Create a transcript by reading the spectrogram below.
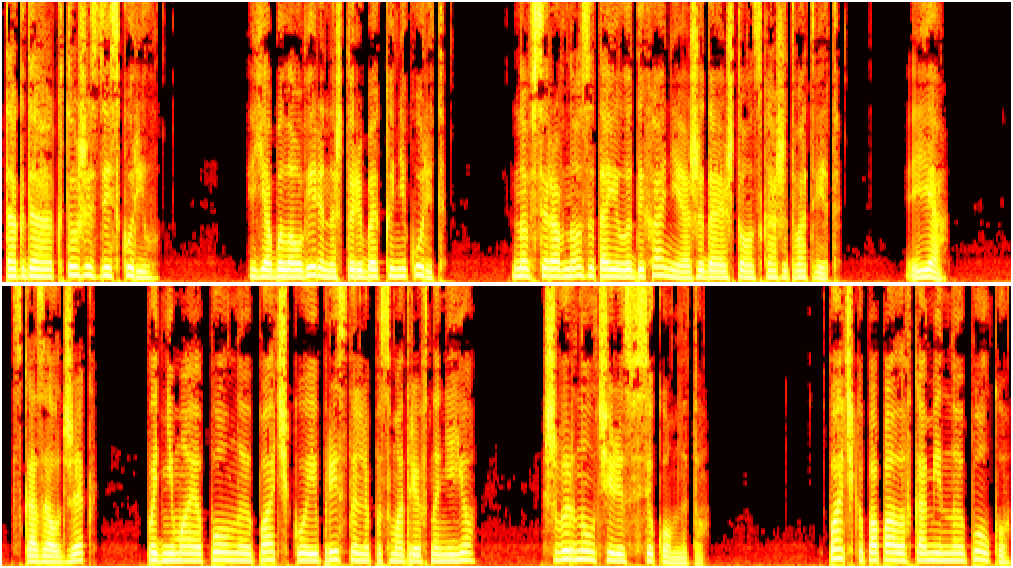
Тогда кто же здесь курил? Я была уверена, что Ребекка не курит, но все равно затаила дыхание, ожидая, что он скажет в ответ. «Я», — сказал Джек, поднимая полную пачку и, пристально посмотрев на нее, швырнул через всю комнату. Пачка попала в каминную полку,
